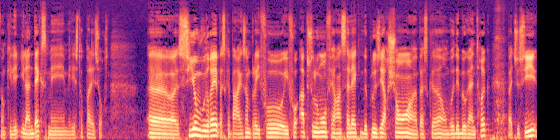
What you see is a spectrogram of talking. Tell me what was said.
Donc, il, indexe, mais, il ne stocke pas les sources. Euh, si on voudrait, parce que par exemple, il faut, il faut absolument faire un select de plusieurs champs euh, parce qu'on veut débugger un truc, pas de souci,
